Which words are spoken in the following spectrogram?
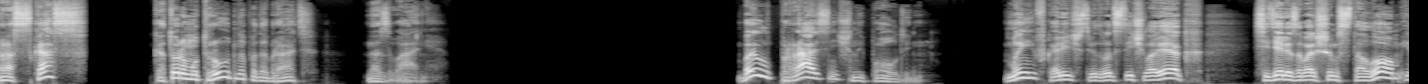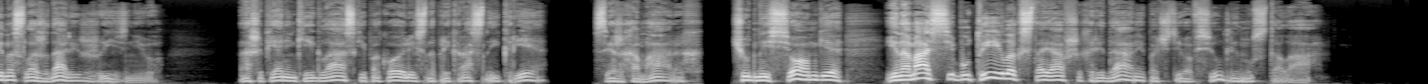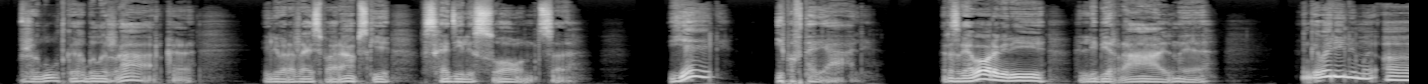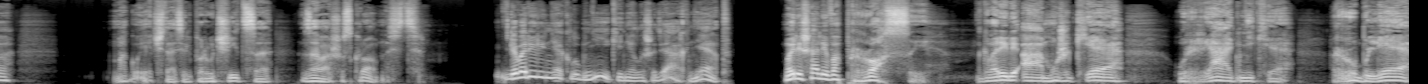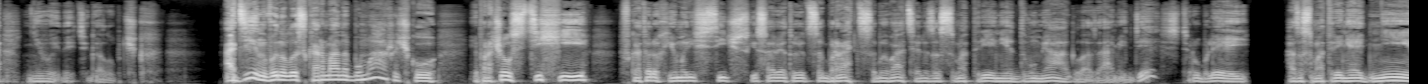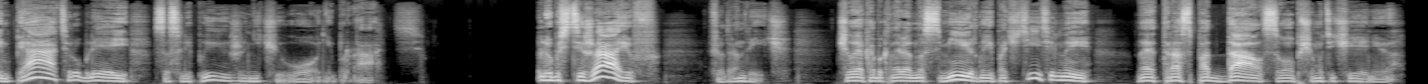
Рассказ, которому трудно подобрать название. Был праздничный полдень. Мы в количестве двадцати человек сидели за большим столом и наслаждались жизнью. Наши пьяненькие глазки покоились на прекрасной икре, свежих омарах, чудной семге и на массе бутылок, стоявших рядами почти во всю длину стола. В желудках было жарко, или, выражаясь по-арабски, всходили солнце. Ели и повторяли. Разговоры вели либеральные. Говорили мы о... Могу я, читатель, поручиться за вашу скромность? Говорили не о клубнике, не о лошадях, нет. Мы решали вопросы. Говорили о мужике, уряднике, рубле. Не выдайте, голубчик. Один вынул из кармана бумажечку и прочел стихи, в которых юмористически советуется брать с обывателя за смотрение двумя глазами десять рублей, а за смотрение одним пять рублей, со слепых же ничего не брать. Любостяжаев, Федор Андреевич, человек обыкновенно смирный и почтительный, на этот раз поддался общему течению.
